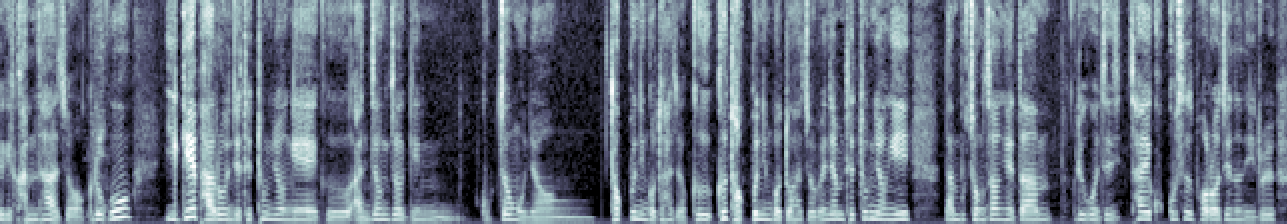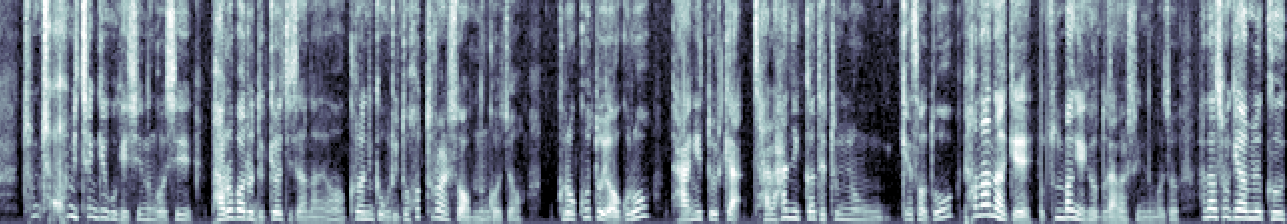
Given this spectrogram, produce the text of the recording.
되게 감사하죠. 그리고 이게 바로 이제 대통령의 그 안정적인 국정 운영 덕분인 것도 하죠. 그, 그 덕분인 것도 하죠. 왜냐하면 대통령이 남북 정상회담 그리고 이제 사회 곳곳에서 벌어지는 일을 촘촘히 챙기고 계시는 것이 바로 바로 느껴지잖아요. 그러니까 우리도 허투루 할 수 없는 거죠. 그렇고 또 역으로 당이 또 이렇게 잘 하니까 대통령께서도 편안하게 순방 외교도 나갈 수 있는 거죠. 하나 소개하면 그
